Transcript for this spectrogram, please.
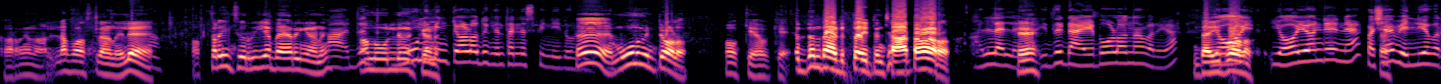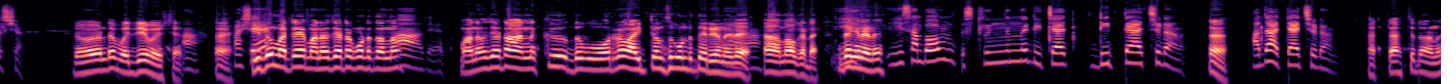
കറങ്ങ നല്ല ഫാസ്റ്റിലാണ് അല്ലേ? അത്രയും ചെറിയ ബെയറിംഗ് ആണ്. ആ ഇത് നൂലിൽ നിൽക്കുകയാണ് മൂന്ന് മിനിറ്റോളോ. ഓക്കെ ഓക്കെ. ഇതെന്താ അടുത്ത ഐറ്റം ചാട്ടവാറോ അല്ല അല്ല അല്ല. ഇത് ഡയബോളോ എന്നാ പറയാ. ഡൈബോളോ? യോയോന്റെ തന്നെ പക്ഷേ വലിയ വെർഷൻ നോന്റെ വലിയ വേർഷൻ ഇത് മറ്റേ മനോജേട്ടൻ കൊണ്ട് തന്ന? മനോജേട്ടൻ അനക്ക് ഇത് ഓരോ ഐറ്റംസ് കൊണ്ട് തരികയാണ് അല്ലേ? ആ നോക്കട്ടെ. ഇതെങ്ങനെയാണ്? ഈ സംഭവം സ്ട്രിംഗ് ഡിറ്റാച്ച്ഡ് ആണ്. അത് അറ്റാച്ച്ഡ് ആണ്. അറ്റാച്ച്ഡ് ആണ്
